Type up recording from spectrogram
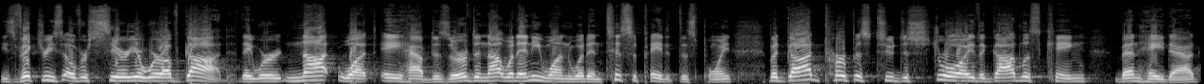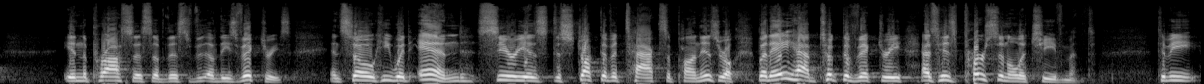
These victories over Syria were of God. They were not what Ahab deserved and not what anyone would anticipate at this point. But God purposed to destroy the godless king Ben Hadad in the process of, this, of these victories. And so he would end Syria's destructive attacks upon Israel. But Ahab took the victory as his personal achievement to be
